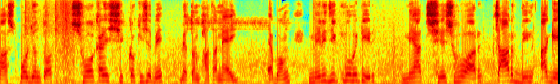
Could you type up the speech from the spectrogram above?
মাস পর্যন্ত সহকারী শিক্ষক হিসেবে বেতন ভাতা নেয় এবং ম্যানেজিং কমিটির মেয়াদ শেষ হওয়ার চার দিন আগে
